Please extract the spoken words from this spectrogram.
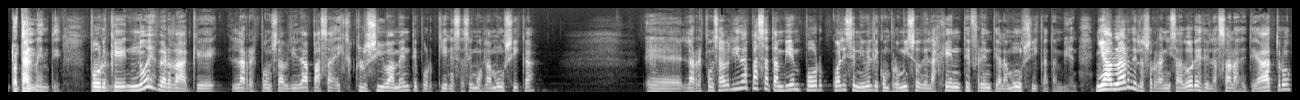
Totalmente. Porque no es verdad que la responsabilidad pasa exclusivamente por quienes hacemos la música. Eh, la responsabilidad pasa también por cuál es el nivel de compromiso de la gente frente a la música también. Ni hablar de los organizadores de las salas de teatro,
